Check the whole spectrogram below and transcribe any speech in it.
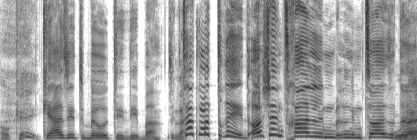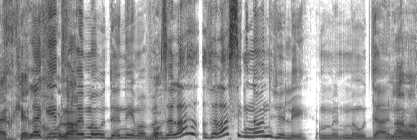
אוקיי. כי אז יתבעו אותי דיבה. זה לא. קצת מטריד, או שאני צריכה למ- למצוא איזה דרך כן להגיד. דברים מעודנים, אבל זה לא- זה לא הסגנון שלי, מעודן. למה?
